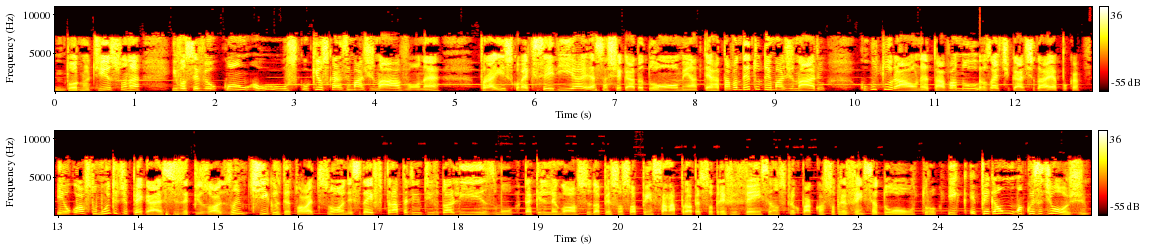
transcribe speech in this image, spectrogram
em torno disso, né? E você vê o quão o, o, o que os caras imaginavam, né? Para isso, como é que seria essa chegada do homem à Terra, estava dentro do imaginário cultural, né? Tava no zeitgeist da época. E eu gosto muito de pegar esses episódios antigos de Twilight Zone, esse daí trata de individualismo, daquele negócio da pessoa só pensar na própria sobrevivência, não se preocupar com a sobrevivência do outro, e, e pegar um, uma coisa de hoje.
